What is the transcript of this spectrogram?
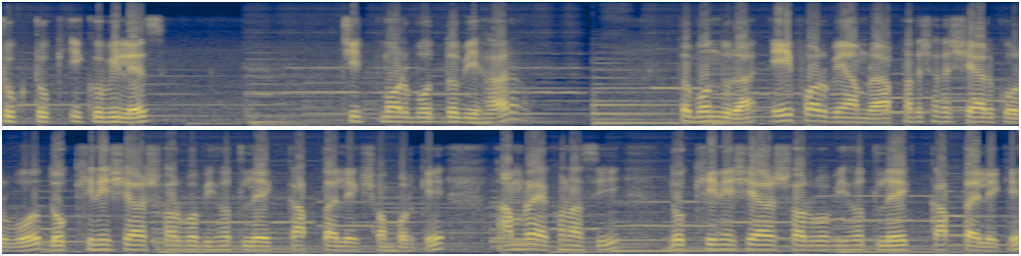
টুকটুক ইকো ভিলেজ, চিটমোর বৌদ্ধ বিহার তো বন্ধুরা, এই পর্বে আমরা আপনাদের সাথে শেয়ার করব দক্ষিণ এশিয়ার সর্ববৃহৎ লেক কাপ্তাই লেক সম্পর্কে। আমরা এখন আছি দক্ষিণ এশিয়ার সর্ববৃহৎ লেক কাপ্তাই লেকে।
